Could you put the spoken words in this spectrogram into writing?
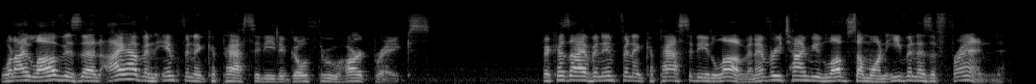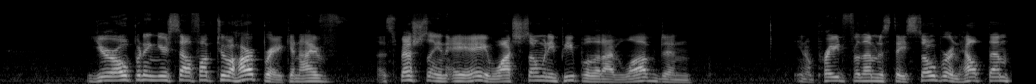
what I love is that I have an infinite capacity to go through heartbreaks. Because I have an infinite capacity to love. And every time you love someone, even as a friend, you're opening yourself up to a heartbreak. And I've, especially in AA, watched so many people that I've loved and, you know, prayed for them to stay sober and help them,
